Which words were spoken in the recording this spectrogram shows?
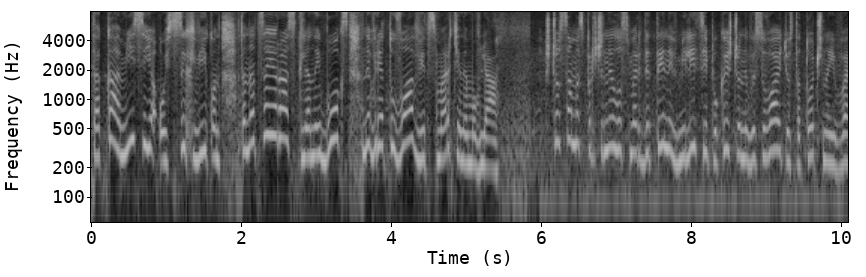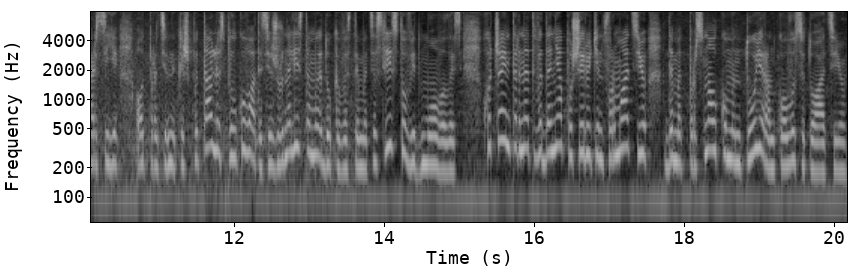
така місія ось цих вікон. Та на цей раз скляний бокс не врятував від смерті немовля. Що саме спричинило смерть дитини, в міліції поки що не висувають остаточної версії. А от працівники шпиталю спілкуватися з журналістами, доки вестиметься слідство, відмовились. Хоча інтернет-видання поширюють інформацію, де медперсонал коментує ранкову ситуацію.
